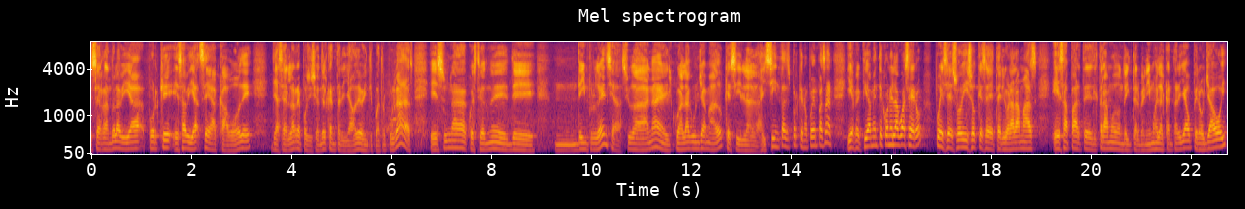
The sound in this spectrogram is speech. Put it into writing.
cerrando la vía, porque esa vía se acabó de, de hacer la reposición del alcantarillado de 24 pulgadas. Es una cuestión de Mm, de imprudencia ciudadana, el cual hago un llamado que si hay cintas es porque no pueden pasar. Y efectivamente con el aguacero, pues eso hizo que se deteriorara más esa parte del tramo donde intervenimos el alcantarillado, pero ya hoy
